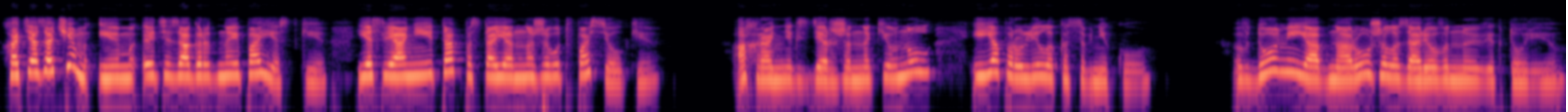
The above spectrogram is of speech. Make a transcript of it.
Хотя зачем им эти загородные поездки, если они и так постоянно живут в поселке? Охранник сдержанно кивнул, и я порулила к особняку. В доме я обнаружила зареванную Викторию.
